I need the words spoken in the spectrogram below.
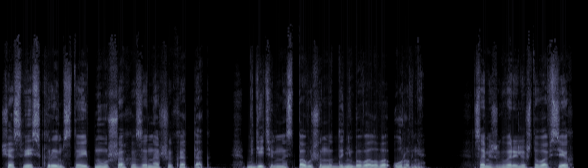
Сейчас весь Крым стоит на ушах из-за наших атак. Бдительность повышена до небывалого уровня. Сами же говорили, что во всех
